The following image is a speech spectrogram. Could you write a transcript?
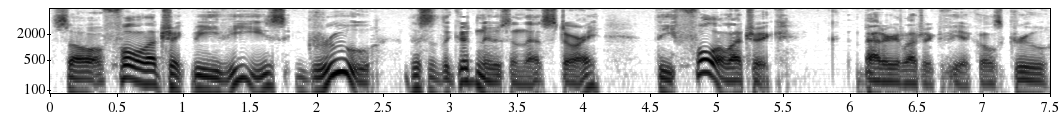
So full electric BEVs grew. This is the good news in that story. The full electric battery electric vehicles grew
